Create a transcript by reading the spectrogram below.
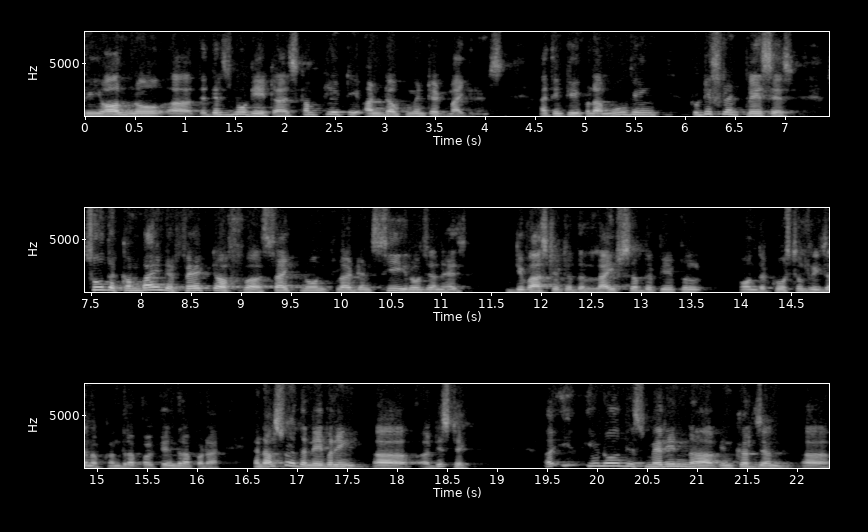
we all know, there is no data. It's completely undocumented migrants. I think people are moving to different places. So the combined effect of cyclone, flood, and sea erosion has devastated the lives of the people on the coastal region of Kendrapada and also at the neighboring uh, uh, district. Uh, you, you, know, this marine uh, incursion, uh,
